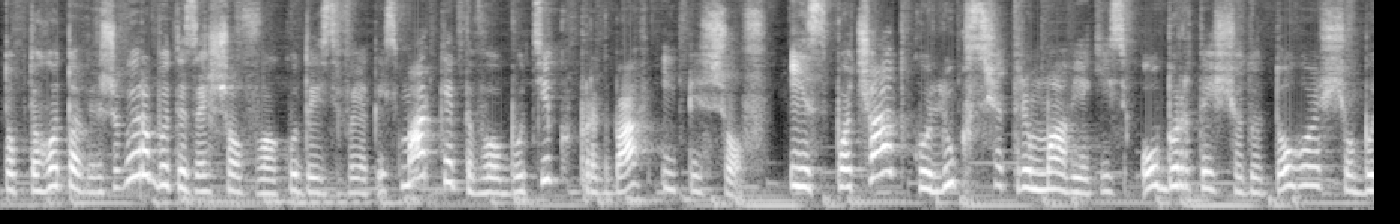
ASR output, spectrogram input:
Тобто готові вже виробити, зайшов кудись в якийсь маркет, в бутік, придбав і пішов. І спочатку люкс ще тримав якісь оберти щодо того, щоб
